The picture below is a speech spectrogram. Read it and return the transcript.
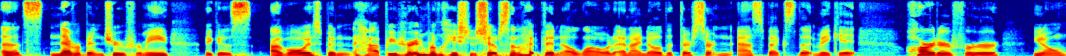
and it's never been true for me because I've always been happier in relationships than I've been alone, and I know that there's certain aspects that make it harder for you know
